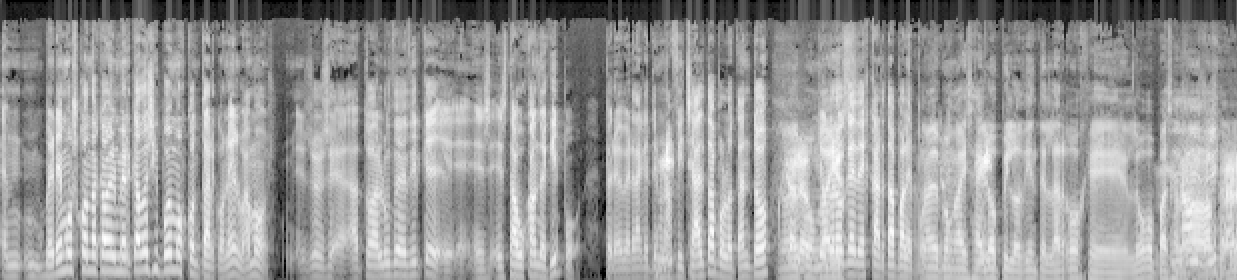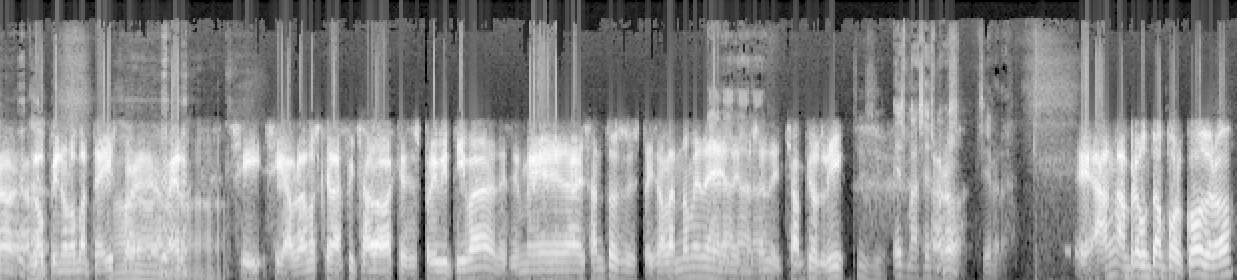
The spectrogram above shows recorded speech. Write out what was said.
em, veremos cuando acabe el mercado si podemos contar con él, vamos. Eso es a toda luz de decir que eh, está buscando equipo. Pero es verdad que tiene una ficha alta, por lo tanto, yo creo que descarta para el No le pongáis a Lopi los dientes largos que luego pasa no, la Claro, a Lopi no lo matéis, pues, a ver, si, si hablamos que la ficha de que es prohibitiva, decirme de Santos, estáis hablándome de, de, Champions League. Es más, es más. Sí, es verdad. Eh, han, han, preguntado por Codro,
